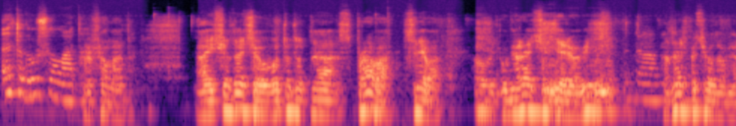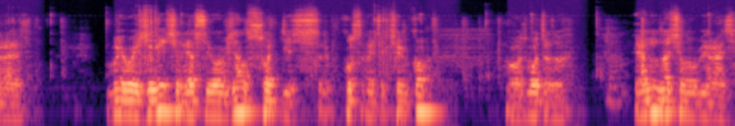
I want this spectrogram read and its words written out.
Это груша лата. Груша, ладно. А еще, знаете, вот тут вот на, справа, слева, вот умирающее дерево, видишь? Да, А знаешь, почему оно умирает? Мы его изувечили, я с него взял сотни с- кус этих черенков. Вот, вот оно. И оно начало умирать.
